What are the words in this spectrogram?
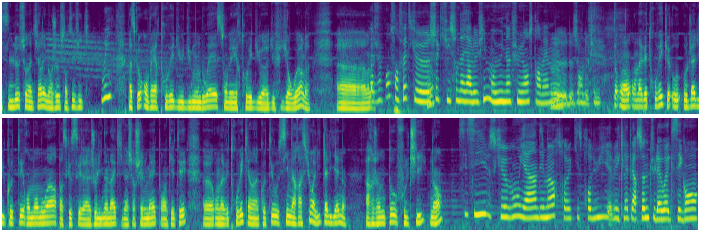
c'est le surnaturel et l'enjeu scientifique. Oui. Parce qu'on va y retrouver du, du monde ouest, on va y retrouver du, euh, du future world. Euh, voilà. Bah, je pense en fait que Hein ceux qui sont derrière le film ont eu une influence quand même de, de ce genre de film. On, on avait trouvé qu'au-delà du côté roman noir, parce que c'est la jolie nana qui vient chercher le mec pour enquêter, euh, on avait trouvé qu'il y avait un côté aussi narration à l'italienne. Argento Fulci, non? Si, si, parce que bon, il y a un des meurtres euh, qui se produit avec la personne, tu la vois avec ses gants,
